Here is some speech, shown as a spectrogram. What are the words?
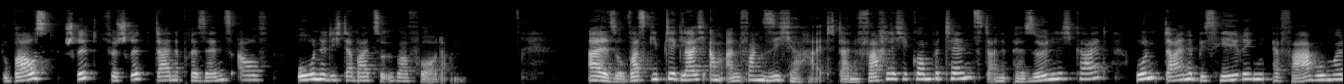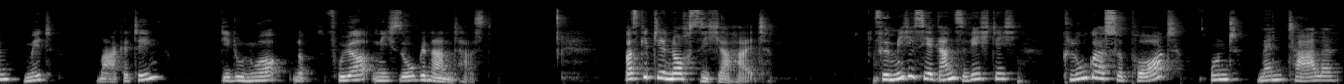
Du baust Schritt für Schritt deine Präsenz auf, ohne dich dabei zu überfordern. Also, was gibt dir gleich am Anfang Sicherheit? Deine fachliche Kompetenz, deine Persönlichkeit und deine bisherigen Erfahrungen mit Marketing die du nur früher nicht so genannt hast. Was gibt dir noch Sicherheit? Für mich ist hier ganz wichtig kluger Support und mentale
